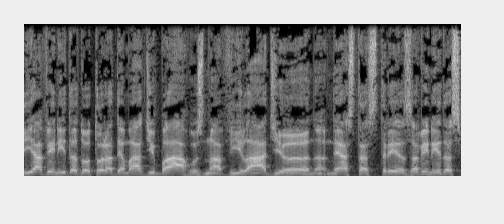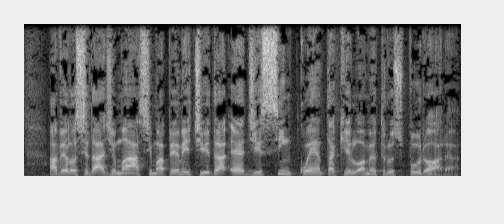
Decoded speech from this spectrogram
e Avenida Dr. Ademar de Barros, na Vila Adiana. Nestas três avenidas, a velocidade máxima permitida é de 50 km por hora.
